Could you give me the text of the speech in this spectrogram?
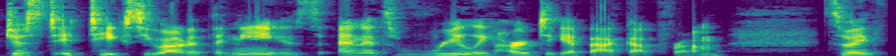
just it takes you out at the knees and it's really hard to get back up from. So I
